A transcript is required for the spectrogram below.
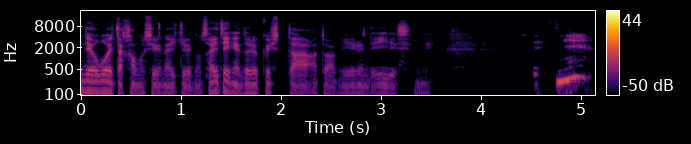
んで覚えたかもしれないけれども、最低限努力した後は見えるんでいいですよね。ですね。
